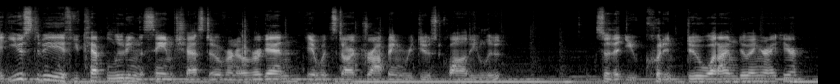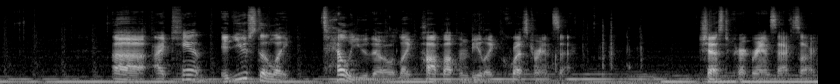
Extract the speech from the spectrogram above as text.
It used to be if you kept looting the same chest over and over again, it would start dropping reduced quality loot, so that you couldn't do what I'm doing right here. Uh, I can't... It used to, like, tell you, though, like, pop up and be, like, quest ransack. Chest ransack, sorry.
